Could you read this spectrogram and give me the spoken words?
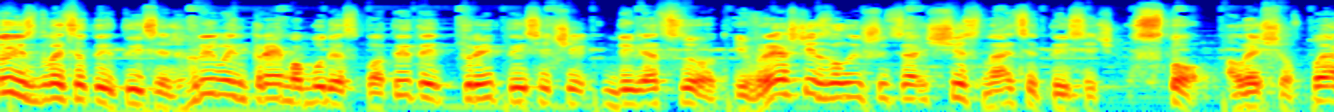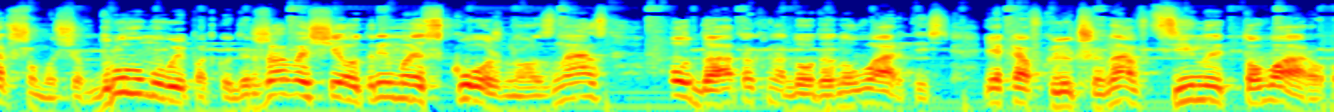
то із 20 тисяч гривень треба буде сплатити 3900 і врешті залишиться 16 тисяч 100. Але що в першому, що в другому випадку держава ще отримує з кожного з нас податок на додану вартість, яка включена в ціни товару,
